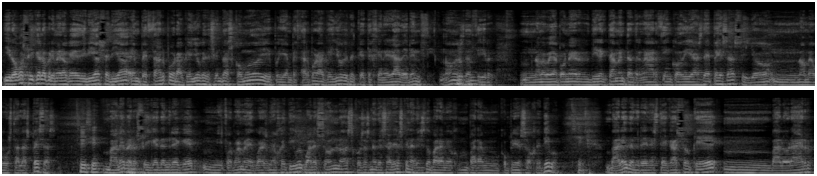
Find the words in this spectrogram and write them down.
y luego sí que lo primero que diría sería empezar por aquello que te sientas cómodo y, y empezar por aquello que te, que te genere adherencia, ¿no? Uh -huh. Es decir, no me voy a poner directamente a entrenar cinco días de pesas si yo no me gustan las pesas. Sí, sí. Vale, pero sí que tendré que informarme de cuál es mi objetivo y cuáles son las cosas necesarias que necesito para, mi, para cumplir ese objetivo. Sí. Vale, tendré en este caso que mmm, valorar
